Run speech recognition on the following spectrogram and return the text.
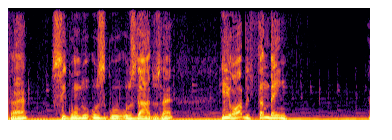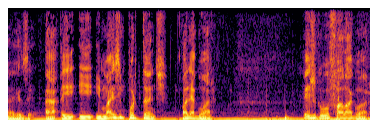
tá? Segundo os, os dados, né? E óbito também. Quer dizer, a, e, e, e mais importante, olha agora. Veja o que eu vou falar agora.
